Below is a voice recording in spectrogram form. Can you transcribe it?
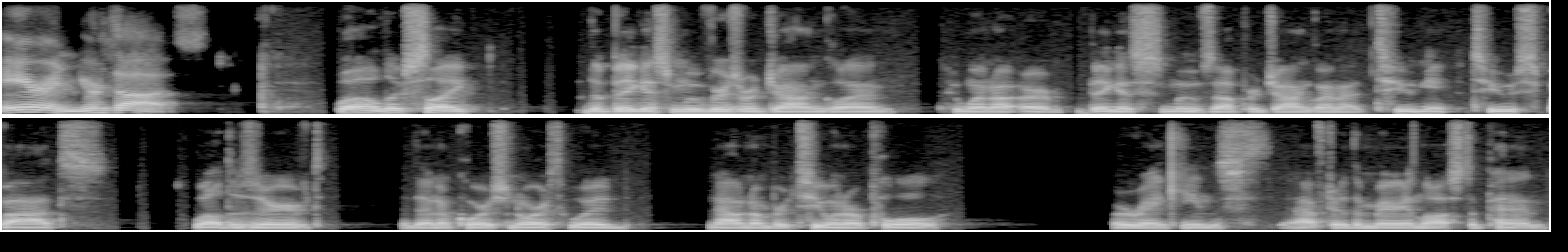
Aaron, your thoughts? Well, it looks like the biggest movers were John Glenn, who went up, or biggest moves up were John Glenn at two two spots, well deserved. And then, of course, Northwood, now number two in our pool or rankings after the Marian lost to Penn.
